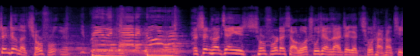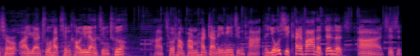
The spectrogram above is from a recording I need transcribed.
真正的囚服。这身穿监狱囚服的小罗出现在这个球场上踢球啊，远处还停靠一辆警车啊，球场旁边还站着一名警察。这游戏开发的真的啊，这是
